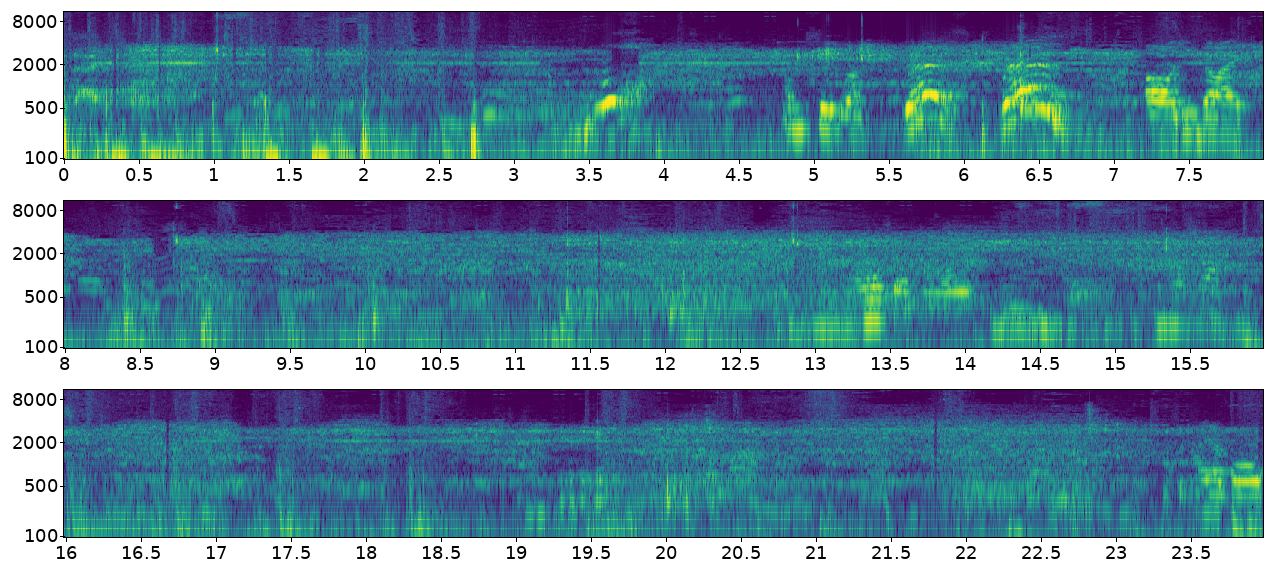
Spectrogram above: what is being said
Okay. So glad. Rez! Rez! Oh, you died. I almost had wallet. I have all.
